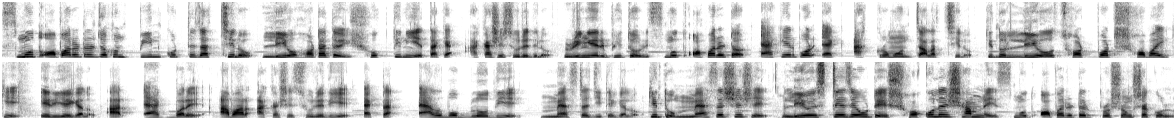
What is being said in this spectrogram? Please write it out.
স্মুথ অপারেটর যখন পিন করতে যাচ্ছিল, লিও হঠাৎই শক্তি নিয়ে তাকে আকাশে ছুড়ে দিল। রিং এর ভিতর স্মুথ অপারেটর একের পর এক আক্রমণ চালাচ্ছিল। কিন্তু লিও ছটপট সবাইকে এড়িয়ে গেল আর একবারে আবার আকাশে ছুড়ে দিয়ে একটা অ্যালবো ব্লো দিয়ে ম্যাচটা জিতে গেল। কিন্তু ম্যাচের শেষে লিও স্টেজে উঠে সকলের সামনে স্মুথ অপারেটর প্রশংসা করল।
